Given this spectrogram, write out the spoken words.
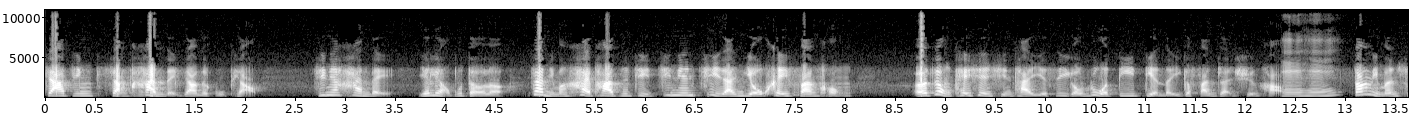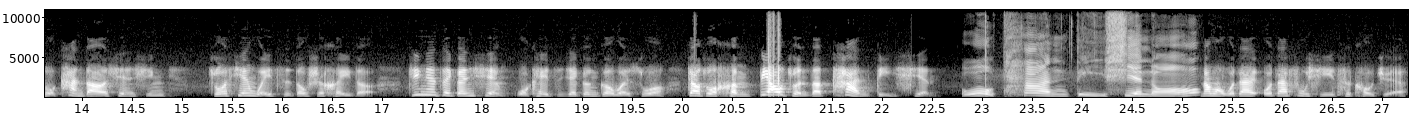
嘉金、像汉磊这样的股票，今天汉磊也了不得了，在你们害怕之际，今天既然由黑翻红，而这种 K 线形态也是一种落低点的一个反转讯号。嗯哼，当你们所看到的线型。昨天为止都是黑的，今天这根线我可以直接跟各位说，叫做很标准的探底线哦，探底线哦。那么我再我再复习一次口诀，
